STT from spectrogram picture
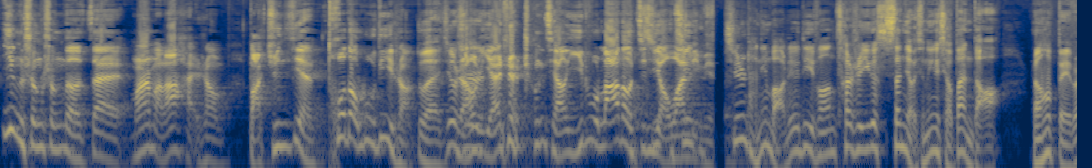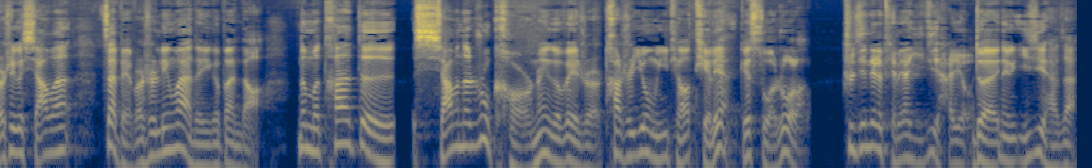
硬生生的在马尔马拉海上把军舰拖到陆地上，对，就是然后沿着城墙一路拉到金角湾里面。君士坦丁堡这个地方，它是一个三角形的一个小半岛，然后北边是一个峡湾，在北边是另外的一个半岛。那么它的峡湾的入口那个位置，它是用一条铁链给锁住了。至今这个铁链遗迹还有，对，那个遗迹还在。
